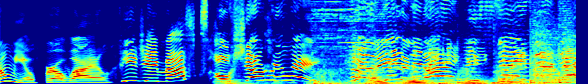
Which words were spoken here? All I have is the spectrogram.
Romeo for a while. PJ Masks, I'll shout hooray! Cause in the night we save the day!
